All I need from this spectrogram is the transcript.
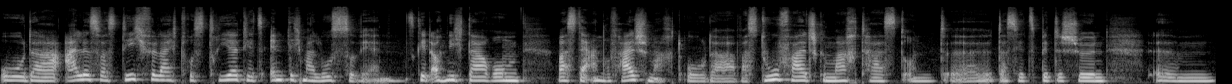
oder alles, was dich vielleicht frustriert, jetzt endlich mal loszuwerden. Es geht auch nicht darum, was der andere falsch macht oder was du falsch gemacht hast und äh, das jetzt bitteschön, ähm,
